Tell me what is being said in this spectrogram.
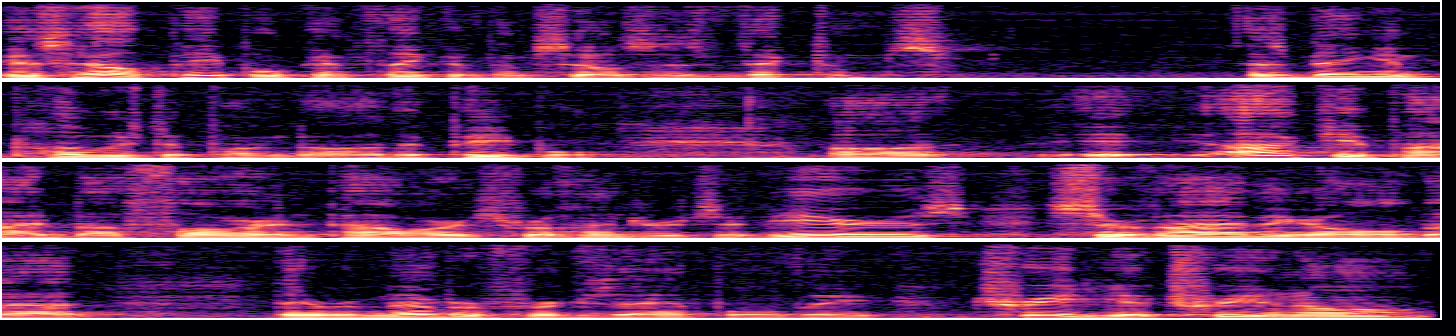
is how people can think of themselves as victims, as being imposed upon by other people. Uh, it, occupied by foreign powers for hundreds of years, surviving all that. They remember, for example, the Treaty of Trianon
